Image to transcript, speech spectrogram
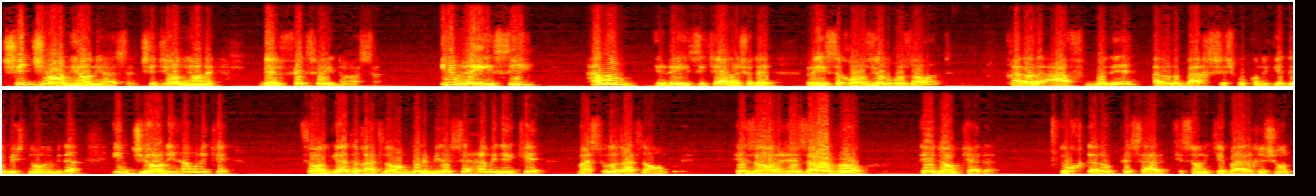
چه جانیانی هستن؟ چه جانیان بالفطر اینا هستن؟ این رئیسی همون این رئیسی که الان شده رئیس قاضی القضات قرار عفو بده قرار بخشش بکنه که دبش نامه میدن. این جانی همونه که سالگرد قتل عام داره می‌رسه همینه که مسئول قتل عام بوده. هزار هزار رو اعدام کردن. دختر و پسر کسانی که برخشون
